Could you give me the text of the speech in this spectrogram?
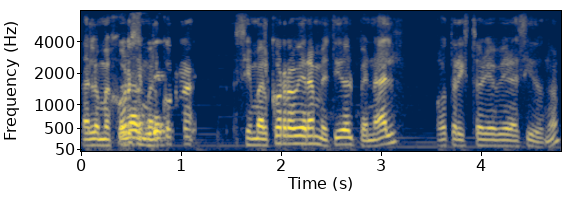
A lo mejor si Malcorra, si Malcorra hubiera metido el penal, otra historia hubiera sido, ¿no?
